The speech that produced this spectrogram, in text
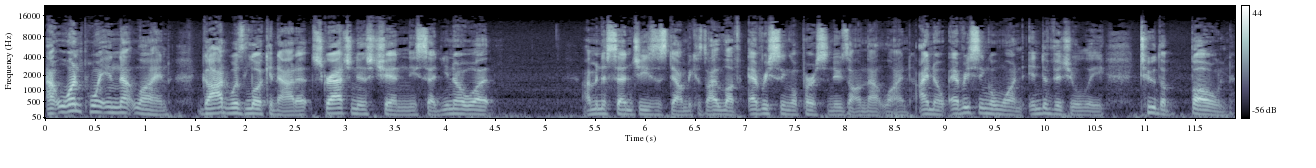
At one point in that line, God was looking at it, scratching his chin, and he said, You know what? I'm going to send Jesus down because I love every single person who's on that line. I know every single one individually to the bone,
